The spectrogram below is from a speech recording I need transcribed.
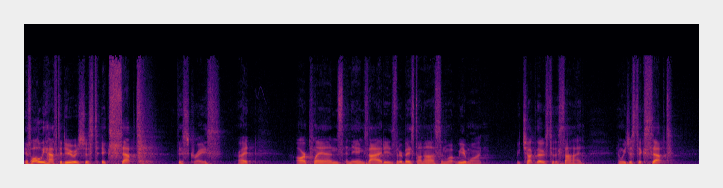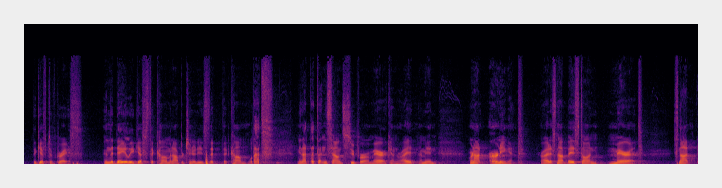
if all we have to do is just accept this grace, right? Our plans and the anxieties that are based on us and what we want, we chuck those to the side and we just accept the gift of grace and the daily gifts that come and opportunities that, that come. Well, that's, I mean, that, that doesn't sound super American, right? I mean, we're not earning it, right? It's not based on merit. It's not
